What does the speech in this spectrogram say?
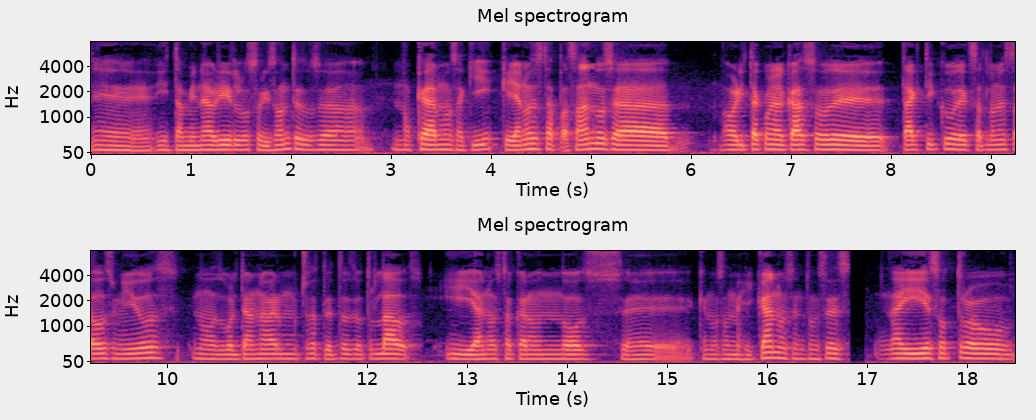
Eh, y también abrir los horizontes, o sea, no quedarnos aquí, que ya nos está pasando, o sea, ahorita con el caso de táctico de Exatlón Estados Unidos, nos voltearon a ver muchos atletas de otros lados y ya nos tocaron dos eh, que no son mexicanos, entonces ahí es otro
